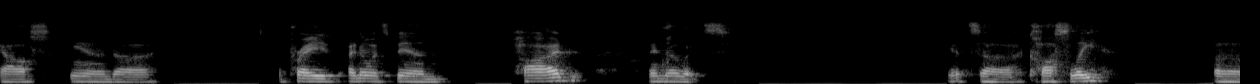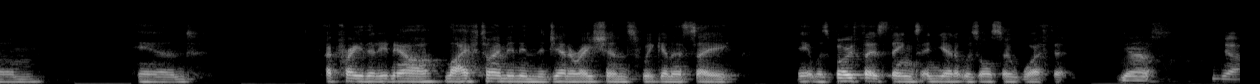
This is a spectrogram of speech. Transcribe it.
house. And uh, I pray, I know it's been hard. I know it's it's uh, costly. Um, and I pray that in our lifetime and in the generations, we're going to say it was both those things, and yet it was also worth it. Yes. Yeah,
